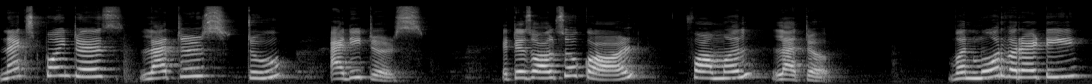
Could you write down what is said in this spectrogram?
Next point is letters to editors. It is also called formal letter. One more variety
